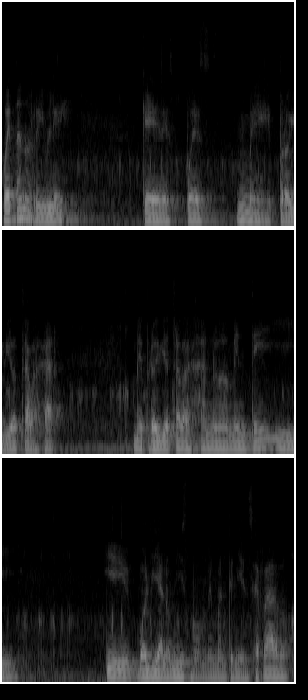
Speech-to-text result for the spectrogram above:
fue tan horrible que después me prohibió trabajar. Me prohibió trabajar nuevamente y, y volví a lo mismo. Me mantenía encerrado.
